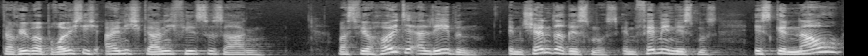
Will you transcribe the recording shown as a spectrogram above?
Darüber bräuchte ich eigentlich gar nicht viel zu sagen. Was wir heute erleben im Genderismus, im Feminismus, ist genau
